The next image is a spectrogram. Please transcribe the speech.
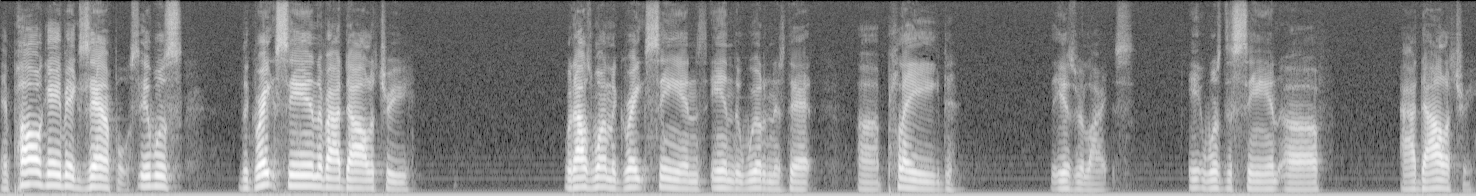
And Paul gave examples. It was the great sin of idolatry well, that was one of the great sins in the wilderness that uh, plagued the Israelites. It was the sin of idolatry.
